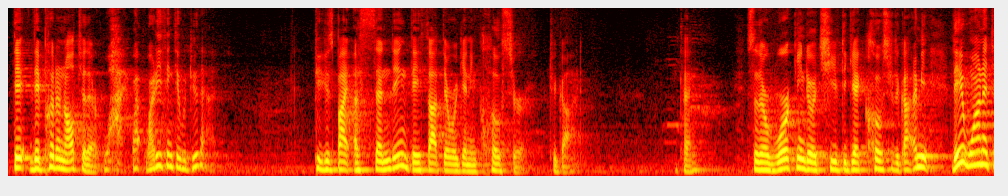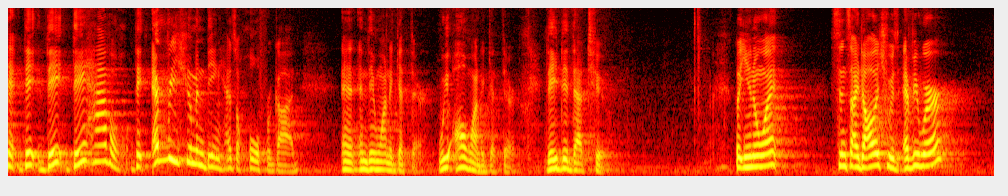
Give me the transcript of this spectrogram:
they, they put an altar there. Why? why? Why do you think they would do that? Because by ascending, they thought they were getting closer to God. Okay? So they're working to achieve to get closer to God. I mean, they wanted to, they, they, they have a, they, every human being has a hole for God, and, and they want to get there. We all want to get there. They did that too. But you know what? Since idolatry was everywhere,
